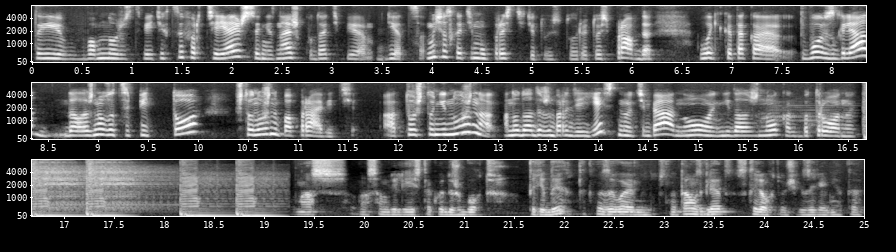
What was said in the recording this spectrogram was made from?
ты во множестве этих цифр теряешься, не знаешь, куда тебе деться. Мы сейчас хотим упростить эту историю. То есть, правда, логика такая, твой взгляд должно зацепить то, что нужно поправить. А то, что не нужно, оно на дашборде есть, но тебя оно не должно как бы тронуть. У нас на самом деле есть такой дашборд 3D, так называемый. Собственно, там взгляд с трех точек зрения. Это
